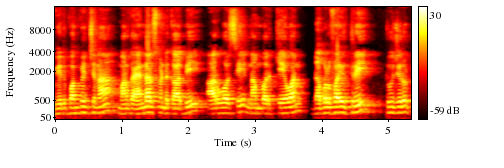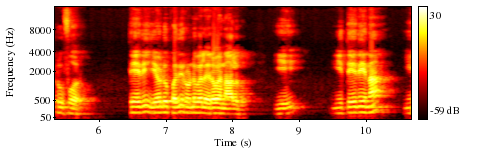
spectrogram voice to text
వీరు పంపించిన మనకు endorsement copy ROC number K one double five three two zero two four తేదీ ఏడు పది రెండు వేల ఇరవై నాలుగు. ఈ ఈ తేదీన ఈ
